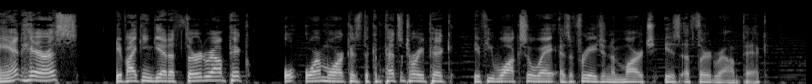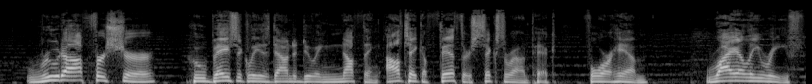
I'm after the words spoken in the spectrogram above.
Ant Harris. If I can get a third round pick or, or more, because the compensatory pick, if he walks away as a free agent in March, is a third round pick. Rudolph for sure, who basically is down to doing nothing. I'll take a fifth or sixth round pick for him. Riley Reiff.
